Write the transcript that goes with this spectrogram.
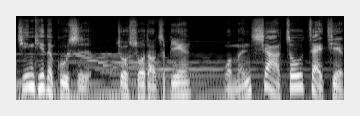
今天的故事就说到这边，我们下周再见。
